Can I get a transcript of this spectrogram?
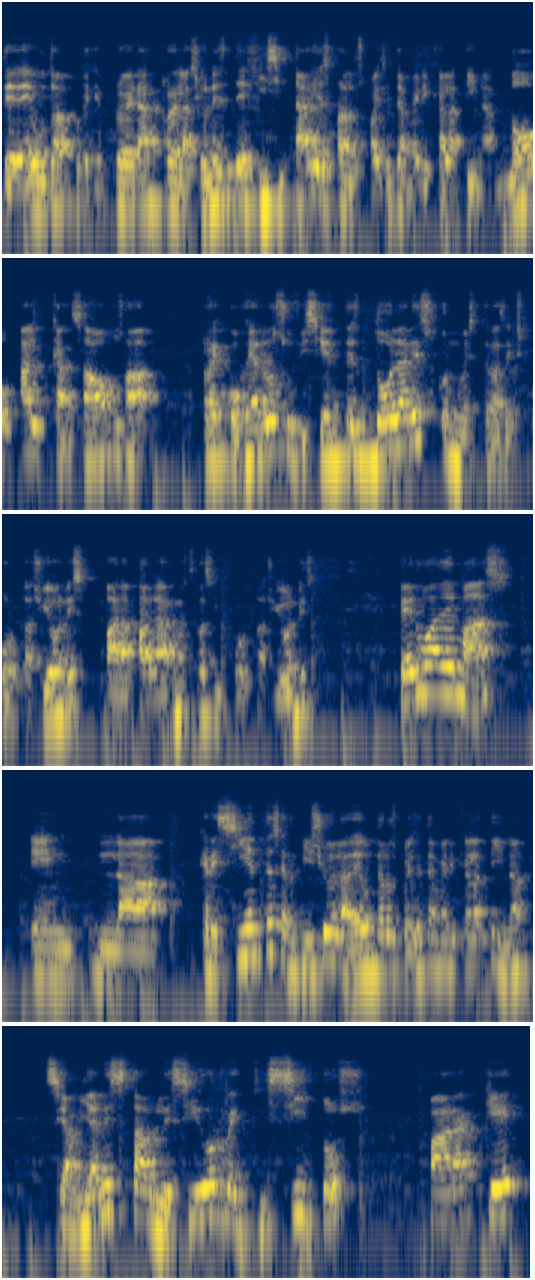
de deuda, por ejemplo, eran relaciones deficitarias para los países de América Latina. No alcanzábamos a recoger los suficientes dólares con nuestras exportaciones para pagar nuestras importaciones, pero además en la creciente servicio de la deuda de los países de América Latina, se habían establecido requisitos para que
